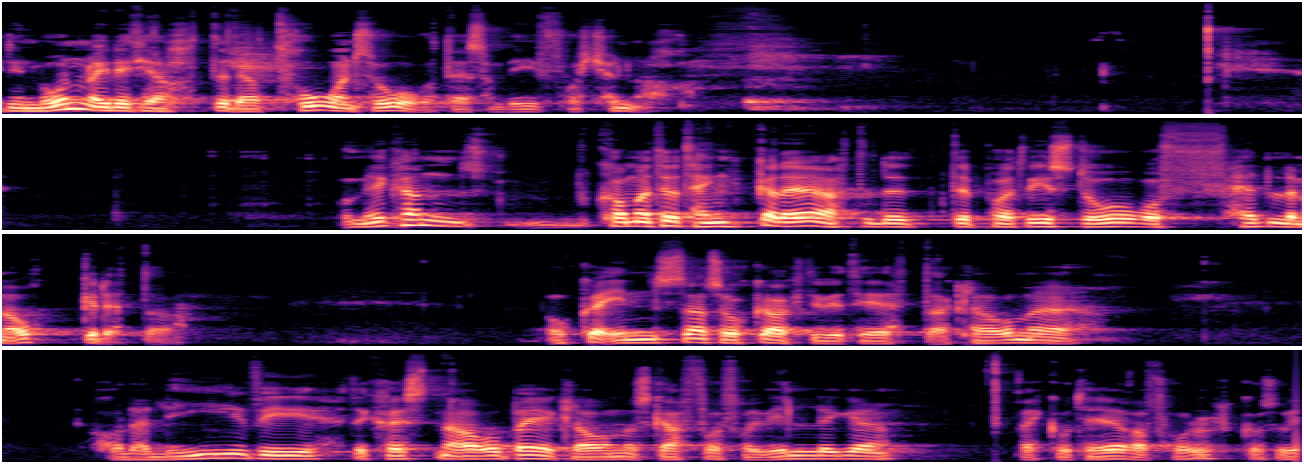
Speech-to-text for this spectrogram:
I din munn og i ditt hjerte, der troens ord, det som vi forkynner. Og Vi kan komme til å tenke det at det, det på et vis står og feller med oss, dette vår innsats, våre aktiviteter, klarer vi å holde liv i det kristne arbeidet? Klarer vi å skaffe frivillige, rekruttere folk osv.?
